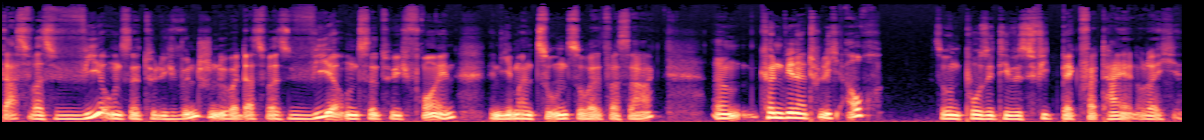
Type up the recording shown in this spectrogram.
das, was wir uns natürlich wünschen, über das, was wir uns natürlich freuen, wenn jemand zu uns so etwas sagt, ähm, können wir natürlich auch so ein positives Feedback verteilen. Oder ich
